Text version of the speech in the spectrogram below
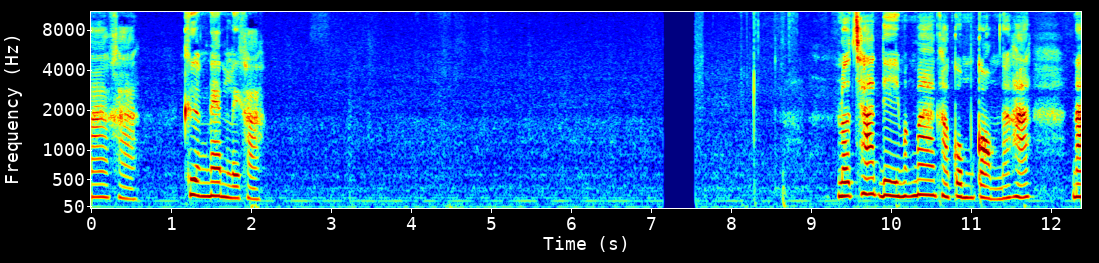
มากๆค่ะ เครื่องแน่นเลยค่ะรสชาติดีมาก ๆ ค่ะ กลมกล่อมนะคะ น้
